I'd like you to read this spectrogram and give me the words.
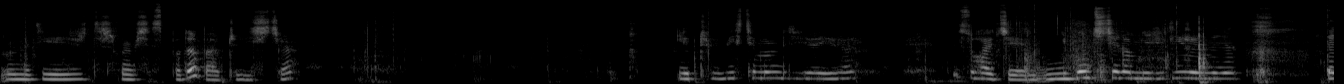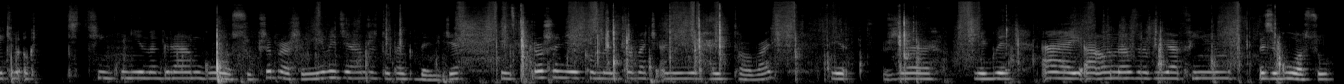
Mam nadzieję, że też Wam się spodoba, oczywiście. I oczywiście mam nadzieję. Słuchajcie, nie bądźcie na mnie źli, że w takim odcinku nie nagrałam głosu. Przepraszam, nie wiedziałam, że to tak będzie, więc proszę nie komentować ani nie hejtować, że jakby, ej, a ona zrobiła film bez głosu.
